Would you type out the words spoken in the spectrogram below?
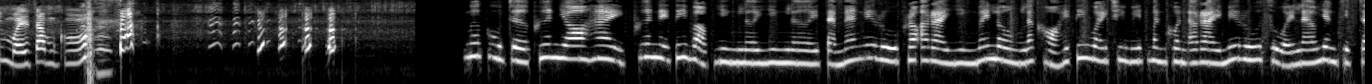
เหมยจำกู เมื่อกูเจอเพื่อนย่อให้ เพื่อนในตี้บอกยิงเลยยิงเลย แต่แม่ไม่รู้เพราะอะไรยิงไม่ลงและขอให้ตี้ไว้ชีวิตมันคนอะไรไม่รู้สวยแล้วยังจิตใจ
